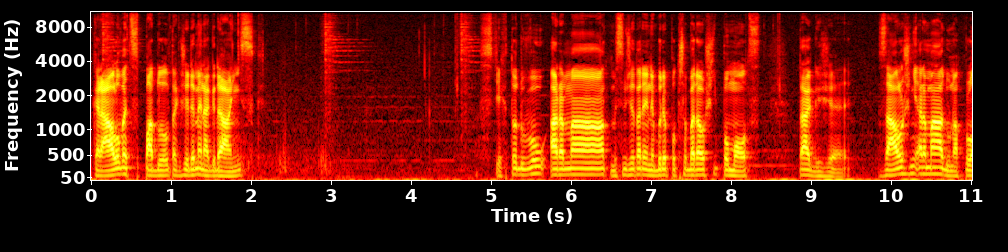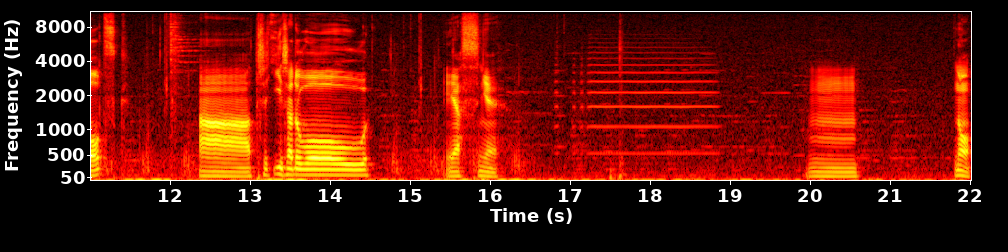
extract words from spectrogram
Královec spadl, takže jdeme na Gdaňsk. Těchto dvou armád, myslím, že tady nebude potřeba další pomoc. Takže záložní armádu na Plock a třetí řadovou, jasně. Hmm. No,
